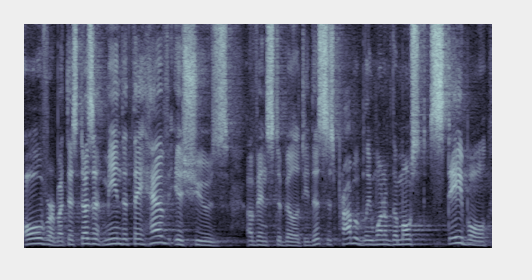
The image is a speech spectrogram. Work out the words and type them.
over, but this doesn't mean that they have issues of instability. This is probably one of the most stable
